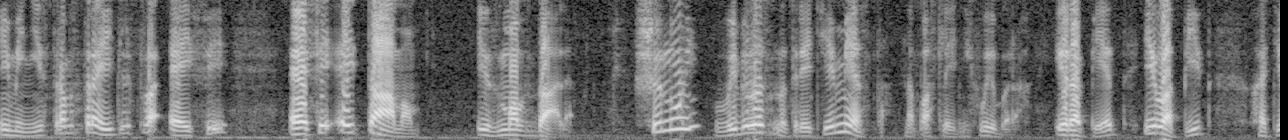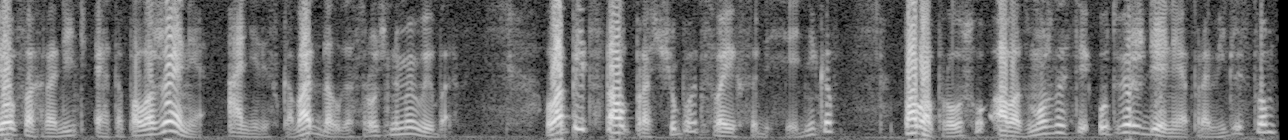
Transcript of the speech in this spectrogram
и министром строительства Эйфи, Эфи Эйтамом из Мафдаля. Шинуй выбилась на третье место на последних выборах, и Рапид, и Лапид хотел сохранить это положение, а не рисковать долгосрочными выборами. Лапид стал прощупывать своих собеседников по вопросу о возможности утверждения правительством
